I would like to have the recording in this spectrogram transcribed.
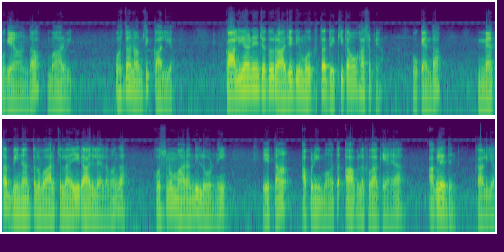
ਵਿਗਿਆਨ ਦਾ ਮਾਰ ਵੀ। ਉਸ ਦਾ ਨਾਮ ਸੀ ਕਾਲੀਆ। ਕਾਲੀਆ ਨੇ ਜਦੋਂ ਰਾਜੇ ਦੀ ਮੂਰਖਤਾ ਦੇਖੀ ਤਾਂ ਉਹ ਹੱਸ ਪਿਆ। ਉਹ ਕਹਿੰਦਾ, ਮੈਂ ਤਾਂ ਬਿਨਾਂ ਤਲਵਾਰ ਚਲਾਏ ਹੀ ਰਾਜ ਲੈ ਲਵਾਂਗਾ। ਉਸ ਨੂੰ ਮਾਰਨ ਦੀ ਲੋੜ ਨਹੀਂ। ਇਹ ਤਾਂ ਆਪਣੀ ਮੌਤ ਆਪ ਲਿਖਵਾ ਕੇ ਆਇਆ। ਅਗਲੇ ਦਿਨ ਕਾਲੀਆ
